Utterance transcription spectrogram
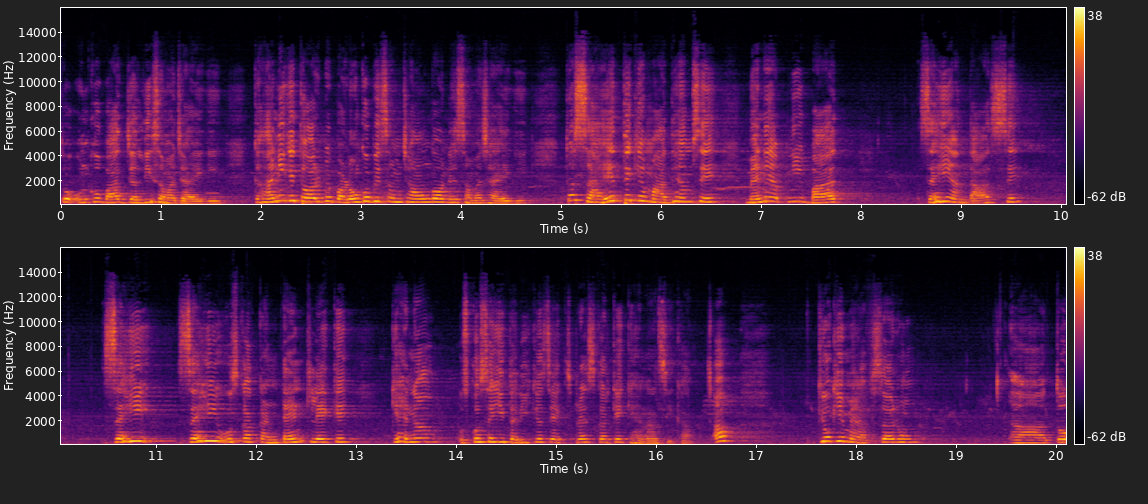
तो उनको बात जल्दी समझ आएगी। कहानी के तौर पे बड़ों को भी समझाऊँगा, उन्हें समझ आएगी। तो साहित्य के माध्यम से मैंने अपनी बात सही अंदाज से, सही सही उसका कंटेंट लेके कहना, उसको सही तरीके से एक्सप्रेस करके कहना सीखा। अब, क्योंकि मैं अफसर हूँ तो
